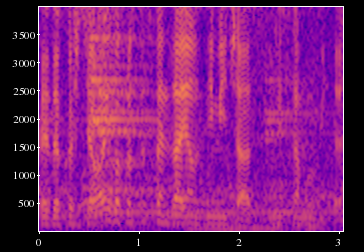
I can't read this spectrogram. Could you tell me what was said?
do, do kościoła i po prostu spędzają z nimi czas. Niesamowite.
